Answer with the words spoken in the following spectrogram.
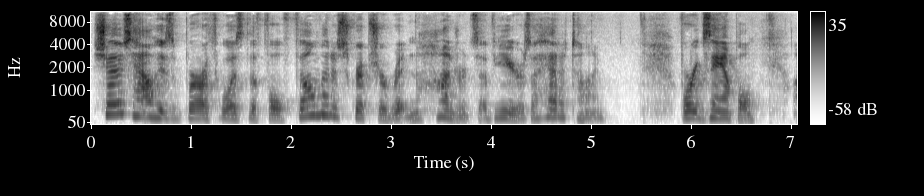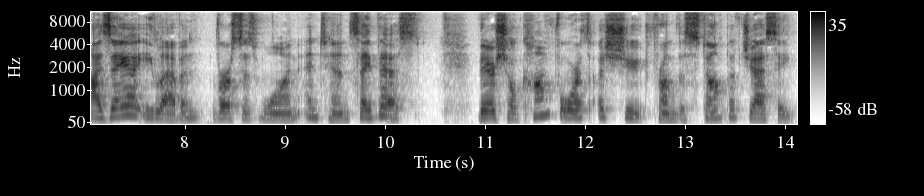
shows how his birth was the fulfillment of Scripture written hundreds of years ahead of time. For example, Isaiah 11, verses 1 and 10 say this there shall come forth a shoot from the stump of Jesse,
